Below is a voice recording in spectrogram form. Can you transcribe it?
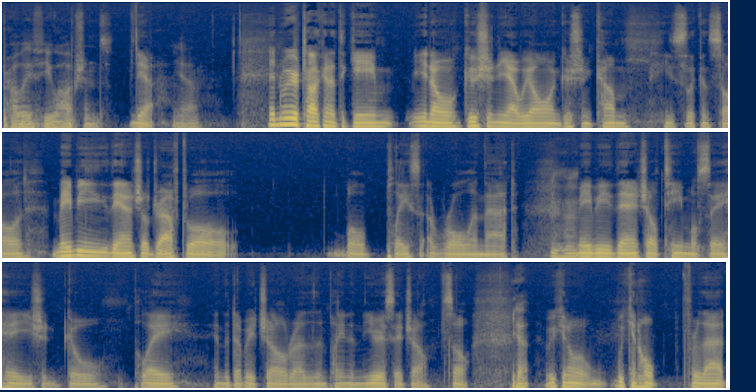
probably a few options. yeah. Yeah. And we were talking at the game, you know, Gushin. Yeah, we all want Gushin to come. He's looking solid. Maybe the NHL draft will will place a role in that. Mhm. Maybe the NHL team will say, "Hey, you should go play in the WHL rather than playing in the USHL." So Yeah. we can we can hope for that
